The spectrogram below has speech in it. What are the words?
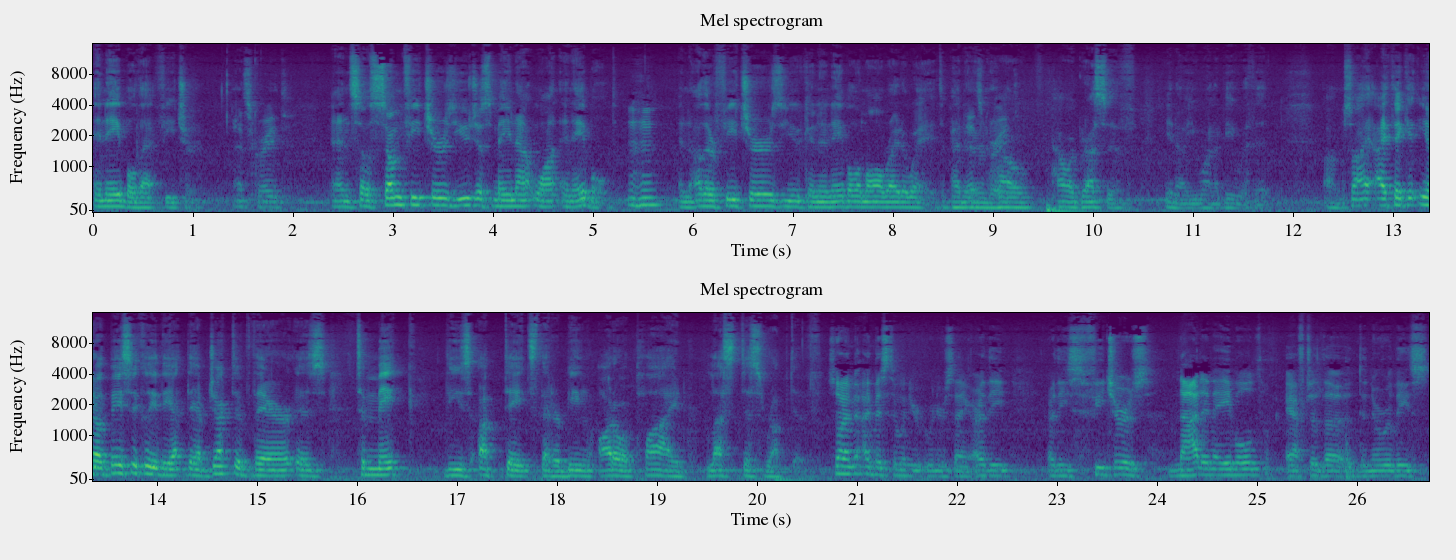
enable that feature That's great. and so some features you just may not want enabled Mm-hmm. and other features you can enable them all right away depending That's on great. how, how aggressive you know you want to be with it um, so I, I think it, you know basically the, the objective there is to make these updates that are being auto applied less disruptive So I, I missed it when you when you were saying are the are these features not enabled after the the new release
